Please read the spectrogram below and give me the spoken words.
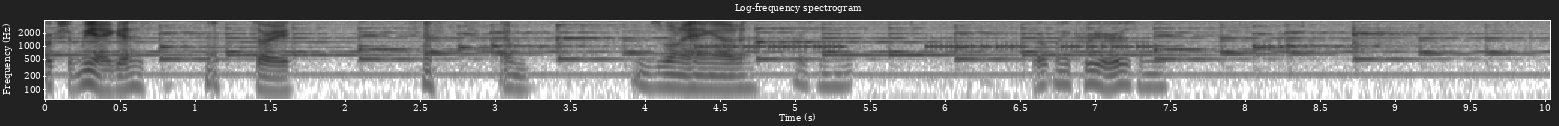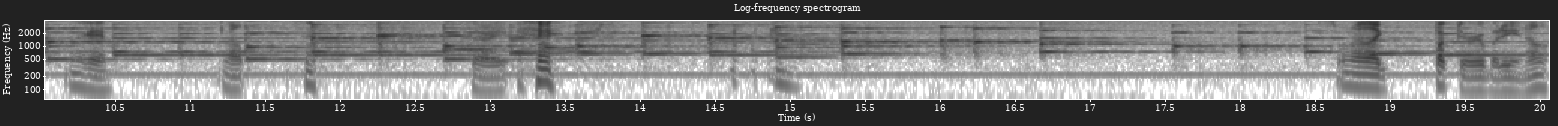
Works for me, I guess. Sorry. I'm, I just want to hang out. Where's throughout my career, so Okay. Well, sorry. just want to like fuck to everybody, you know.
